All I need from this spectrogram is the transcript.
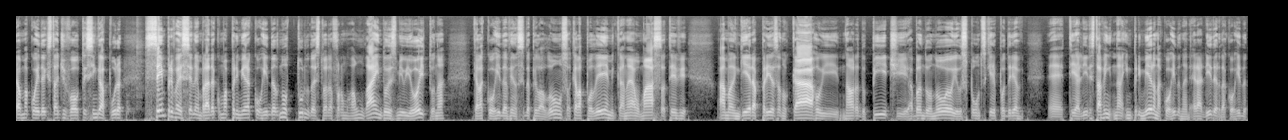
é uma corrida que está de volta. E Singapura sempre vai ser lembrada como a primeira corrida noturna da história da Fórmula 1 lá em 2008, né? Aquela corrida vencida pelo Alonso, aquela polêmica, né? O Massa teve a mangueira presa no carro e na hora do pit abandonou e os pontos que ele poderia é, ter ali. Ele estava em, na, em, primeiro na corrida, né? era líder da corrida.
